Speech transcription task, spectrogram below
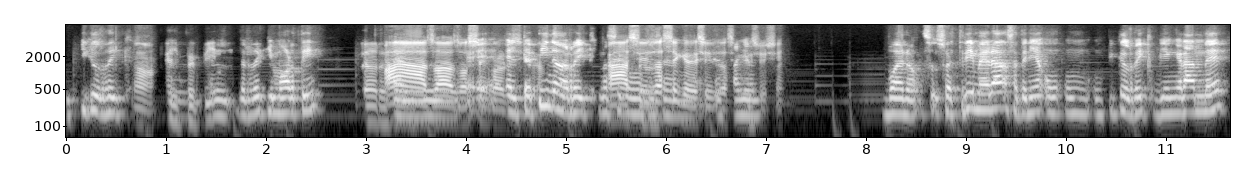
el Pickle Rick. No. El pepino. El, de Rick y Morty. Ah, ya, ya sé cuál El pepino de Rick. No sé ah, sí, ya sé qué decir, ya sé que sí, sí. Bueno, su, stream era, o sea, tenía un, un, pickle rick bien grande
